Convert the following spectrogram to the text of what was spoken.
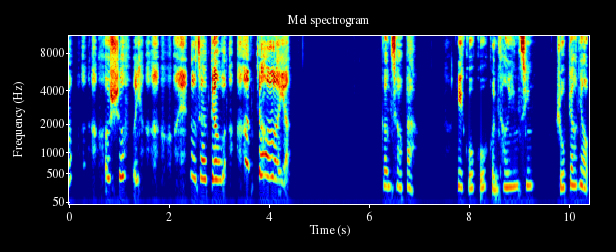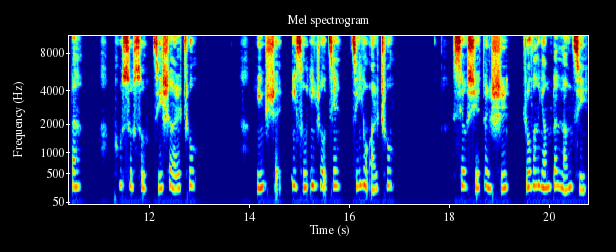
好舒服呀！奴家掉了，掉了呀！”刚叫罢，一股股滚烫阴茎如飙尿般扑簌簌急射而出，饮水亦从阴肉间急涌而出。修穴顿时如汪洋般狼藉，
